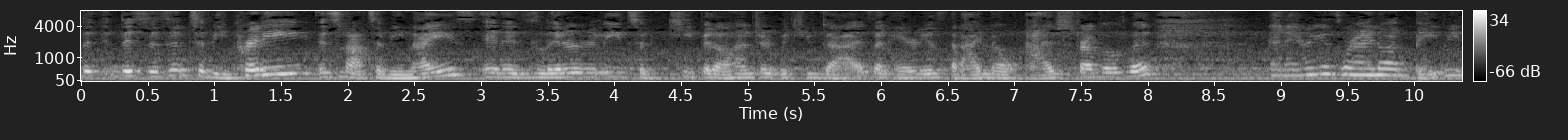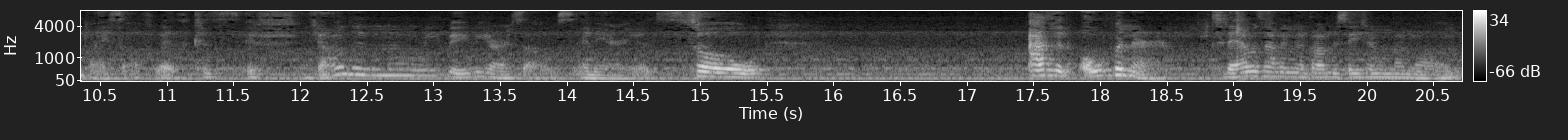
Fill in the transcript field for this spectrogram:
this isn't to be pretty it's not to be nice it is literally to keep it 100 with you guys and areas that i know i've struggled with and areas where i know i babied myself with because if y'all didn't know we baby ourselves in areas so as an opener today i was having a conversation with my mom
